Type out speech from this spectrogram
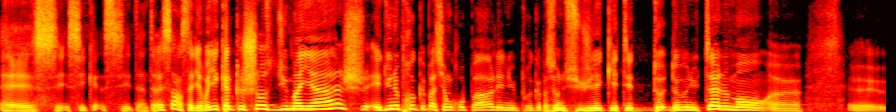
c'est intéressant. C'est-à-dire, vous voyez, quelque chose du maillage et d'une préoccupation groupale et d'une préoccupation du sujet qui était devenu tellement, euh, euh,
